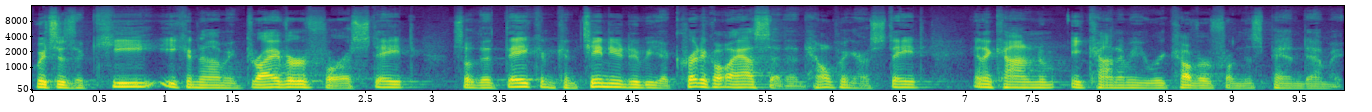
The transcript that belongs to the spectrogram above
which is a key economic driver for our state so that they can continue to be a critical asset in helping our state and economy recover from this pandemic.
